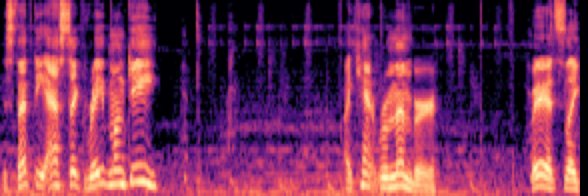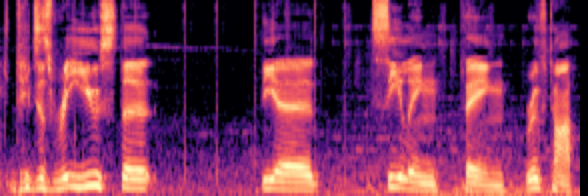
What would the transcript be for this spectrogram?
Is that the Aztec Rave Monkey? I can't remember. Wait, it's like they just reused the the uh, ceiling thing, rooftop,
